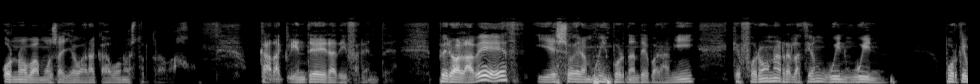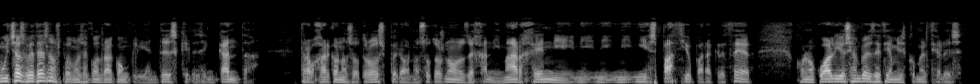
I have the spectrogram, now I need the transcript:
o no vamos a llevar a cabo nuestro trabajo cada cliente era diferente. Pero a la vez, y eso era muy importante para mí, que fuera una relación win-win. Porque muchas veces nos podemos encontrar con clientes que les encanta trabajar con nosotros, pero a nosotros no nos dejan ni margen ni, ni, ni espacio para crecer. Con lo cual yo siempre les decía a mis comerciales,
